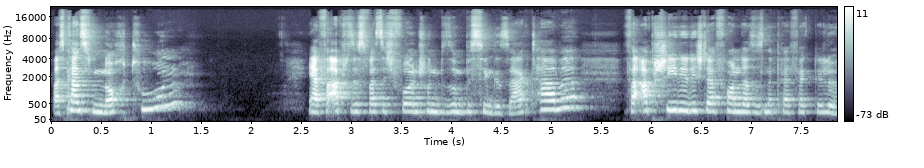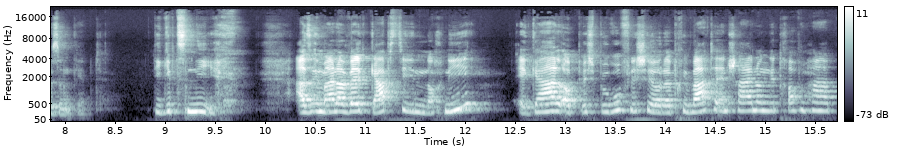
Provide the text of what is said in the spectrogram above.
Was kannst du noch tun? Ja, verabschiede das, was ich vorhin schon so ein bisschen gesagt habe. Verabschiede dich davon, dass es eine perfekte Lösung gibt. Die gibt es nie. Also in meiner Welt gab es die noch nie. Egal, ob ich berufliche oder private Entscheidungen getroffen habe.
